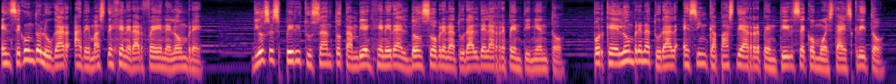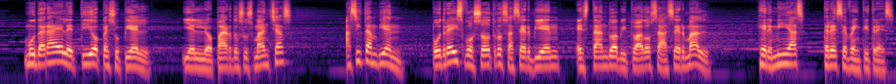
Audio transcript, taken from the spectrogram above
En segundo lugar, además de generar fe en el hombre, Dios Espíritu Santo también genera el don sobrenatural del arrepentimiento, porque el hombre natural es incapaz de arrepentirse como está escrito. ¿Mudará el etíope su piel y el leopardo sus manchas? Así también, podréis vosotros hacer bien estando habituados a hacer mal. Jeremías 13:23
